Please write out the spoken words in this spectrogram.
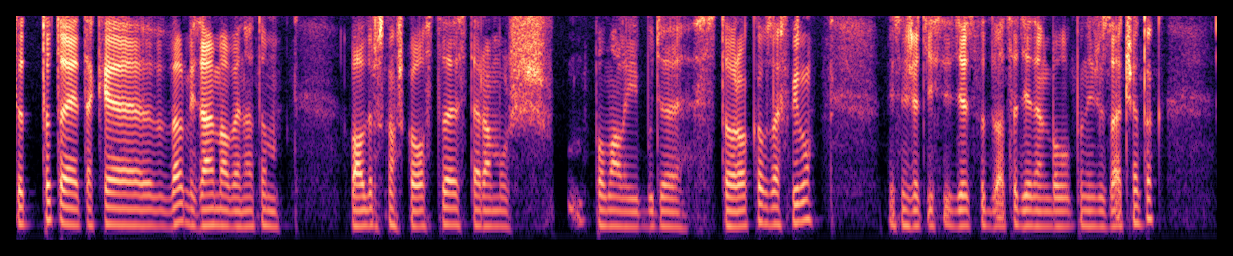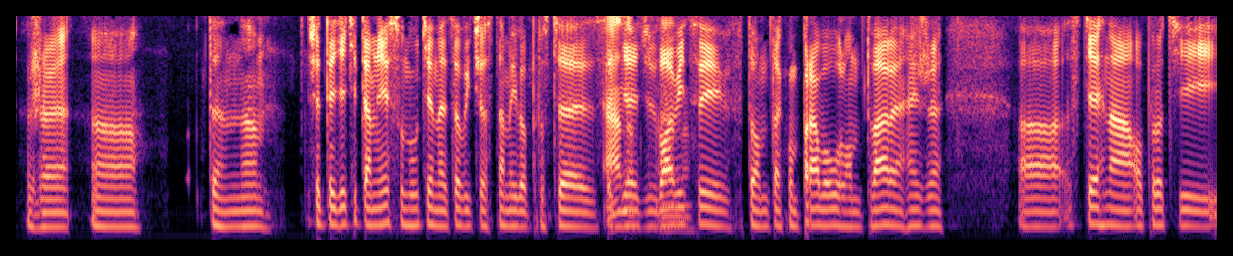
to, toto je také veľmi zaujímavé na tom valdorskom školstve, s ktorom už pomaly bude 100 rokov za chvíľu myslím, že 1921 bol úplný že začiatok, že uh, ten uh, že tie deti tam nie sú nútené celý čas tam iba proste sedieť áno, v lavici áno. v tom takom pravouhlom tvare, hej, že uh, stehná oproti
